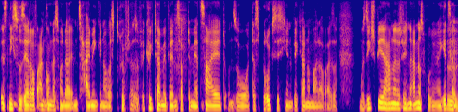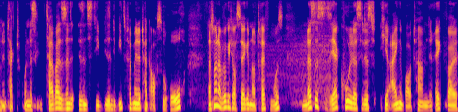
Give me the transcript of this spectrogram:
es nicht so sehr darauf ankommt, dass man da im Timing genau was trifft. Also für Quicktime-Events habt ihr mehr Zeit und so. Das berücksichtigen Entwickler normalerweise. Musikspiele haben da natürlich ein anderes Problem. Da geht es mhm. ja um den Takt. Und es, teilweise sind, sind, die, sind die Beats per Minute halt auch so hoch, dass man da wirklich auch sehr genau treffen muss. Und das ist sehr cool, dass sie das hier eingebaut haben direkt, weil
